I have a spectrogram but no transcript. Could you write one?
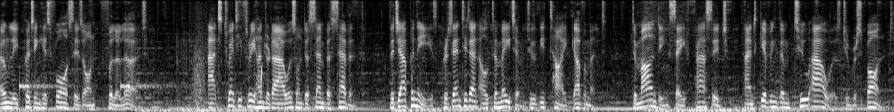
only putting his forces on full alert. At 2300 hours on December 7th, the Japanese presented an ultimatum to the Thai government, demanding safe passage and giving them two hours to respond.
